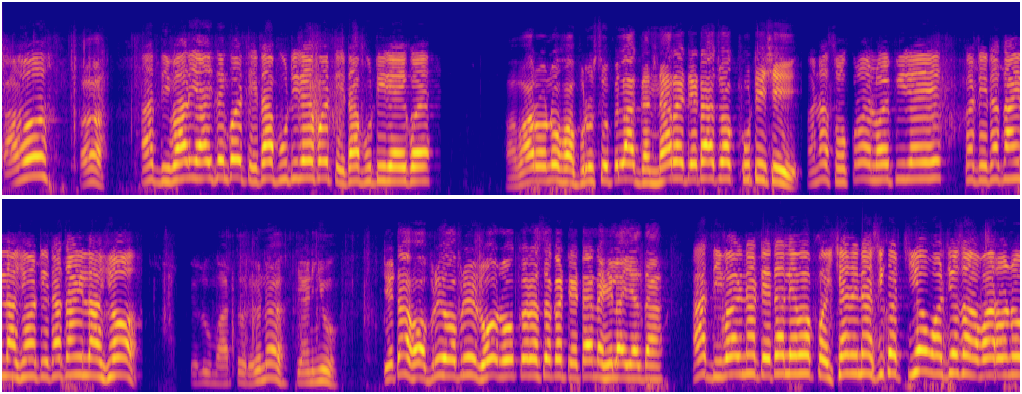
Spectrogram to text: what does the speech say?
કાળો? હા. આ દિવાળી આવી કોઈ ટેટા ફૂટી રહે કોઈ ટેટા ફૂટી રહે કોઈ. હવારોનો હભરું છું પેલા ગંધારા ટેટા ચોક ફૂટી છે. અને છોકરો લોહી પી રહ્યા કે ટેટા તાણી લાવશો ટેટા તાણી લાવશો પેલું મારતો રહ્યો ને ટેણિયું ટેટા હોભરી હોભરી રો રો કરે છે કે ટેટા નહીં લઈ જતા આ દિવાળીના ટેટા લેવા પૈસા નહીં નાસી શીખર ચિયો વળજો છે હવારોનો.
